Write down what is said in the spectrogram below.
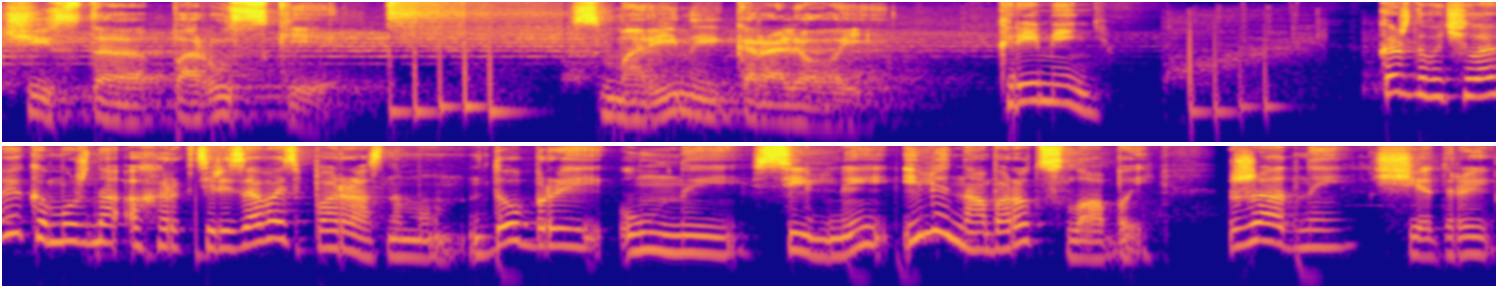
Чисто по-русски С Мариной Королевой Кремень Каждого человека можно охарактеризовать по-разному. Добрый, умный, сильный или, наоборот, слабый. Жадный, щедрый,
